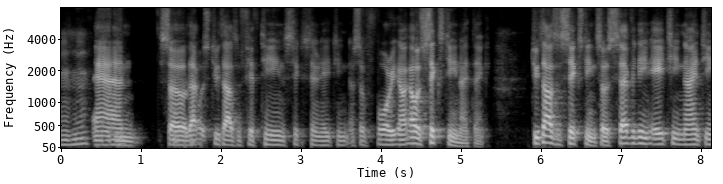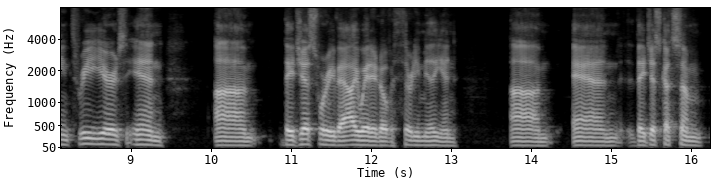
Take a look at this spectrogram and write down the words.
mhm, And so that was 2015, 16, 18. So four, oh, 16, I think. 2016. So 17, 18, 19, three years in, um, they just were evaluated over 30 million. Um, and they just got some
